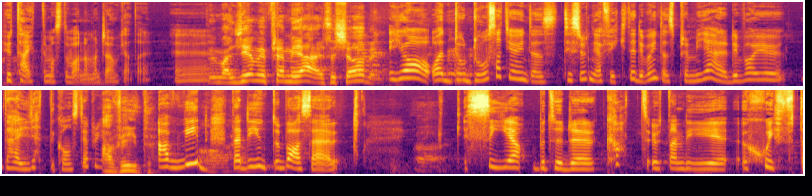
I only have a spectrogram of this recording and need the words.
hur tajt det måste vara när man jumpcuttar. Eh, Man ger mig premiär så kör vi. ja, och då, då satt jag ju inte ens, till slut när jag fick det, det var ju inte ens premiär, det var ju det här jättekonstiga programmet. Avid. Avid, där det är ju inte bara så här C betyder cut utan det är skift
